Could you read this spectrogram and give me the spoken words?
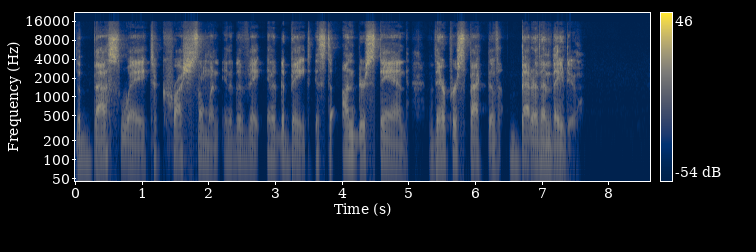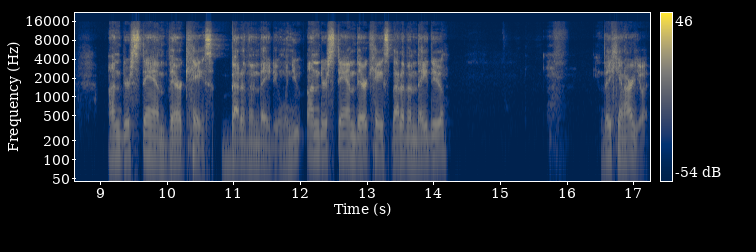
The best way to crush someone in a debate in a debate is to understand their perspective better than they do. Understand their case better than they do. When you understand their case better than they do they can't argue it.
